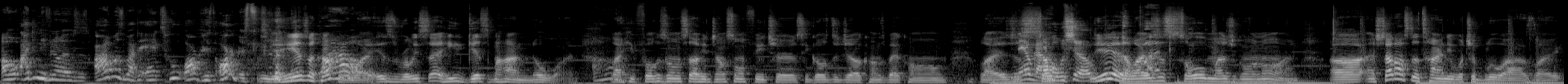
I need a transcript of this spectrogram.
oh, I didn't even know this was. I was about to ask who are his artists. Yeah, he has a couple. Wow. Like it's really sad. He gets behind no one. Oh. Like he focuses on himself. He jumps on features. He goes to jail, comes back home. Like it's just Now got so, a whole show. Yeah, The like fuck? it's just so much going on. Uh, and shout outs to Tiny with your blue eyes. Like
